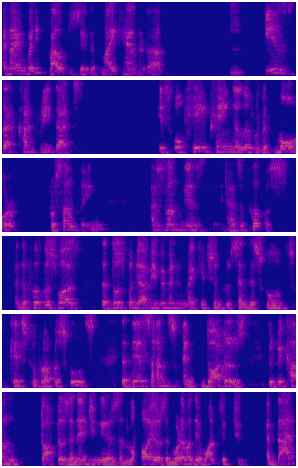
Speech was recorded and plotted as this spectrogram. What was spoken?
And I'm very proud to say that my Canada is that country that is okay paying a little bit more for something as long as it has a purpose. And the purpose was that those Punjabi women in my kitchen could send their schools kids to proper schools, that their sons and daughters could become doctors and engineers and lawyers and whatever they wanted to. And that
